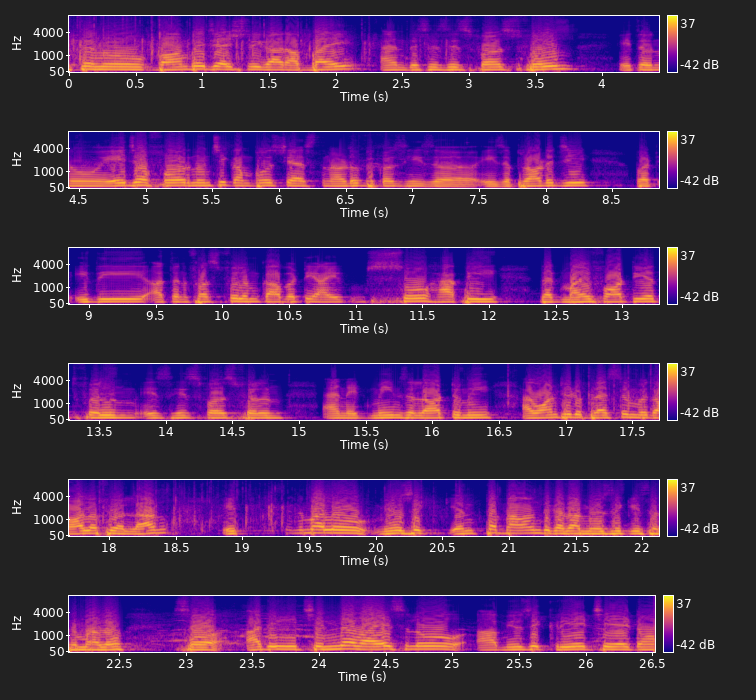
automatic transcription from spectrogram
ఇతను బాంబే జయశ్రీ గారు అబ్బాయి and this is his first film ఇతను ఏజ్ ఆఫ్ ఫోర్ నుంచి కంపోజ్ చేస్తున్నాడు because he's is a prodigy but ఇది అతని ఫస్ట్ ఫిల్మ్ కాబట్టి I so happy that my fortieth film is his first film and it means a lot to me I wanted to bless him with all of your love ఈ సినిమాలో మ్యూజిక్ ఎంత బాగుంది కదా మ్యూజిక్ ఈ సినిమాలో సో అది చిన్న వయసులో ఆ మ్యూజిక్ క్రియేట్ చేయడం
